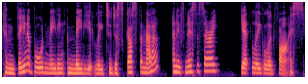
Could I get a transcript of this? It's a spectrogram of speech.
convene a board meeting immediately to discuss the matter, and if necessary, get legal advice.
